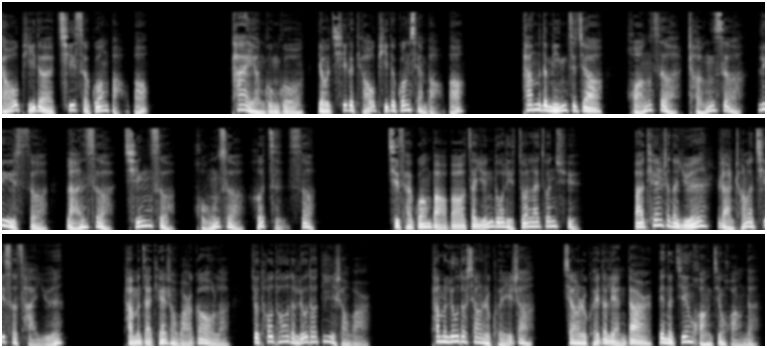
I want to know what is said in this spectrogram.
调皮的七色光宝宝。太阳公公有七个调皮的光线宝宝，他们的名字叫黄色、橙色、绿色、蓝色、青色、红色和紫色。七彩光宝宝在云朵里钻来钻去，把天上的云染成了七色彩云。他们在天上玩够了，就偷偷的溜到地上玩。他们溜到向日葵上。向日葵的脸蛋儿变得金黄金黄的，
